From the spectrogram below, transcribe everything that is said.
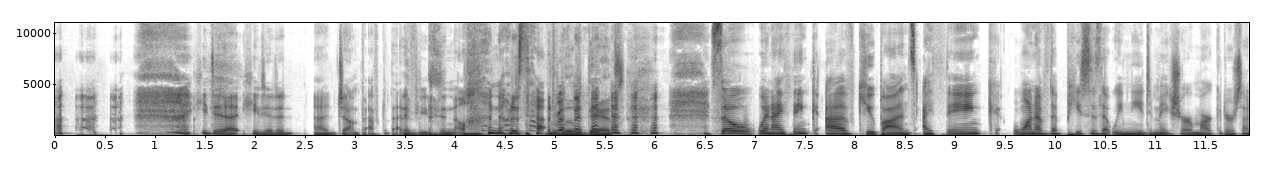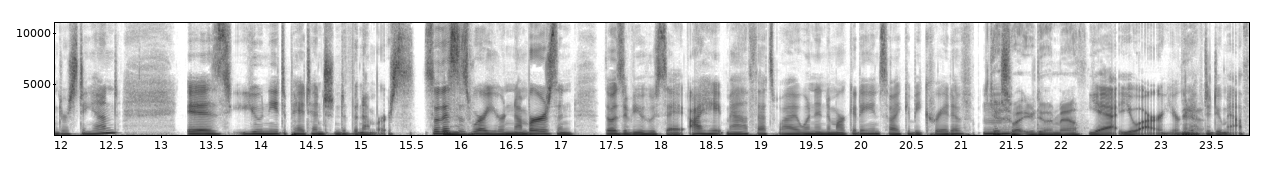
he did a he did a, a jump after that. If you didn't notice that, A little dance. so when I think of coupons, I think one of the pieces that we need to make sure marketers understand is you need to pay attention to the numbers. So this is where your numbers and those of you who say I hate math, that's why I went into marketing so I could be creative. Mm, Guess what? You're doing math. Yeah, you are. You're going to Yeah. have to do math.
